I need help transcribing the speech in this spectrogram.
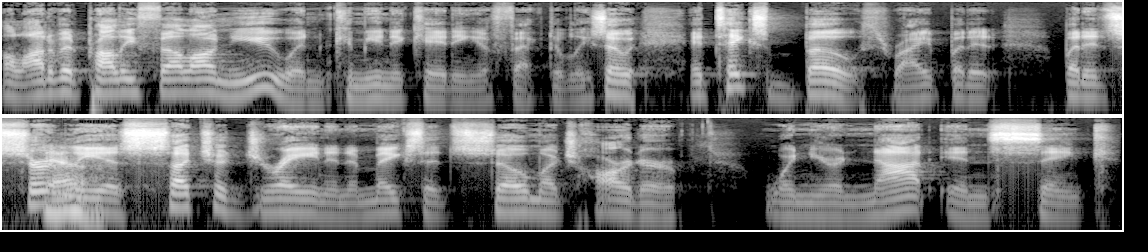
a lot of it probably fell on you in communicating effectively so it takes both right but it but it certainly yeah. is such a drain and it makes it so much harder when you're not in sync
